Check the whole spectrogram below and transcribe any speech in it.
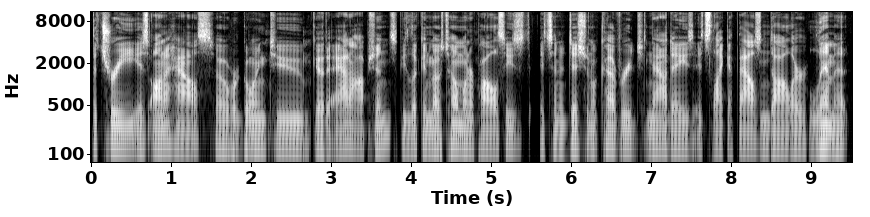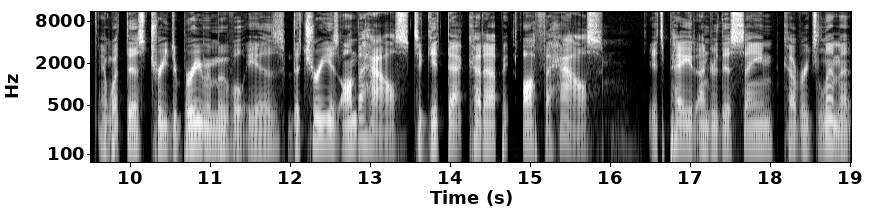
the tree is on a house. So we're going to go to add options. If you look in most homeowner policies, it's an additional coverage. Nowadays, it's like a $1,000 limit. And what this tree debris removal is, the tree is on the house. To get that cut up off the house, it's paid under this same coverage limit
